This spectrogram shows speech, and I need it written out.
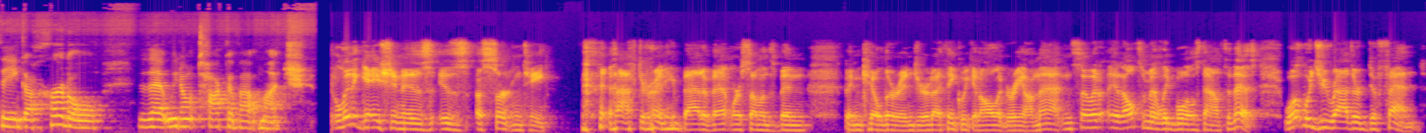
think a hurdle that we don't talk about much. Litigation is is a certainty after any bad event where someone's been been killed or injured. I think we can all agree on that. And so it, it ultimately boils down to this: What would you rather defend?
